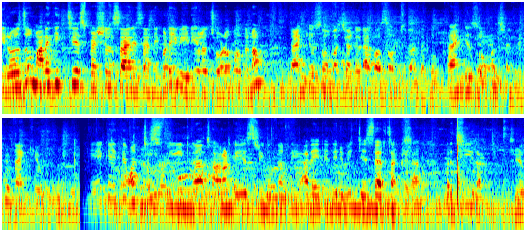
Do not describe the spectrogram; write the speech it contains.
ఈరోజు మనకి ఇచ్చే స్పెషల్ సారీస్ అన్ని కూడా ఈ వీడియోలో చూడబోతున్నాం. థ్యాంక్ యూ సో మచ్ అండి నా కోసం వచ్చినందుకు థ్యాంక్ యూ సో మచ్ అండి. థ్యాంక్ యూ కేక్ అయితే మంచి స్వీట్గా చాలా టేస్టీగా ఉందండి. అదైతే తినిపించేశారు చక్కగా. మరి చీర? చీర.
